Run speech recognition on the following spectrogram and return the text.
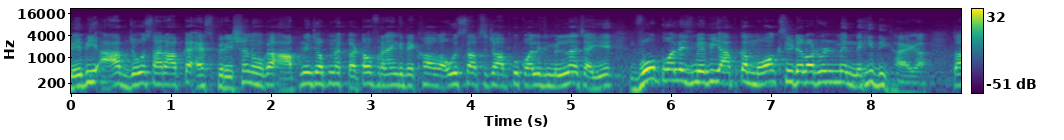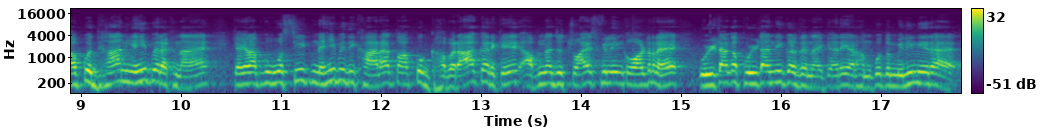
मे बी आप जो सारा आपका एस्पिरेशन होगा, आपने जो अपना कट ऑफ़ रैंक देखा होगा, उस हिसाब से जो आपको कॉलेज मिलना चाहिए, वो कॉलेज में भी आपका मॉक सीट अलॉटमेंट में नहीं दिखाएगा। तो आपको ध्यान यहीं पे रखना है कि अगर आपको वो सीट नहीं भी दिखा रहा है तो आपको घबरा करके अपना जो चॉइस फिलिंग का ऑर्डर है, उल्टा का पुल्टा नहीं कर देना है कि, अरे यार, हमको तो मिल ही नहीं रहा है।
